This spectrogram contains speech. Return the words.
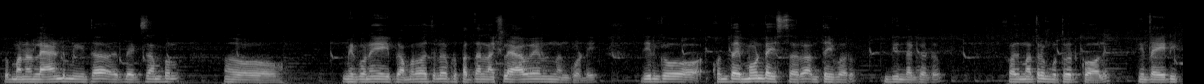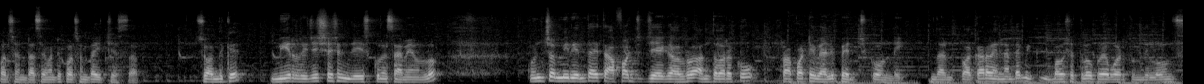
సో మన ల్యాండ్ మీద ఇప్పుడు ఎగ్జాంపుల్ మీరు కొనే ఇప్పుడు అమరావతిలో ఇప్పుడు పద్నాలుగు లక్షల యాభై వేలు ఉందనుకోండి. దీనికి కొంత అమౌంట్ ఇస్తారు అంత ఇవ్వరు. దీని తగ్గట్టు. సో అది మాత్రం గుర్తుపెట్టుకోవాలి. దీంట్లో ఎయిటీ పర్సెంట్ సెవెంటీ పర్సెంట్ ఇచ్చేస్తారు. సో అందుకే మీరు రిజిస్ట్రేషన్ చేసుకునే సమయంలో కొంచెం మీరు ఎంత అయితే అఫోర్డ్ చేయగలరో అంతవరకు ప్రాపర్టీ వాల్యూ పెంచుకోండి. దాని ప్రకారం ఏంటంటే మీకు భవిష్యత్తులో ఉపయోగపడుతుంది లోన్స్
